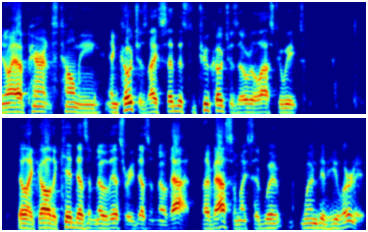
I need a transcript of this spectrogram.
you know I have parents tell me and coaches. I said this to two coaches over the last two weeks. They're like, "Oh, the kid doesn't know this or he doesn't know that." I've asked them. I said, "When when did he learn it?"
